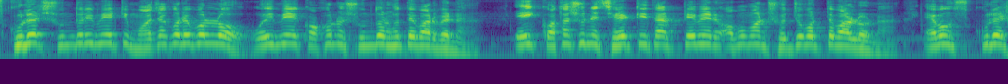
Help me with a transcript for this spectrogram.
স্কুলের সুন্দরী মেয়েটি মজা করে বলল, ওই মেয়ে কখনো সুন্দর হতে পারবে না। এই কথা শুনে ছেলেটি তার প্রেমের অপমান সহ্য করতে পারল না এবং স্কুলের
